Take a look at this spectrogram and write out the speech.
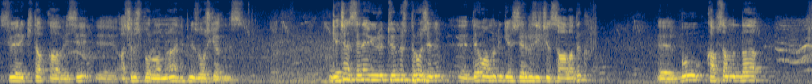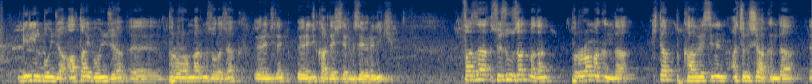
Süveyre Kitap Kahvesi e, açılış programına hepiniz hoş geldiniz. Geçen sene yürüttüğümüz projenin e, devamını gençlerimiz için sağladık. E, bu kapsamında bir yıl boyunca, altı ay boyunca e, programlarımız olacak öğrenciler, öğrenci kardeşlerimize yönelik. Fazla sözü uzatmadan program hakkında, kitap kahvesinin açılışı hakkında e,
